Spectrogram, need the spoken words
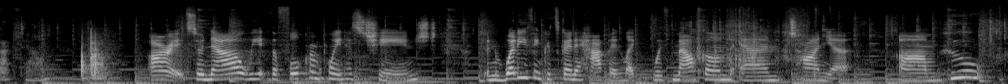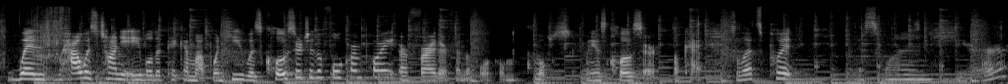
Back down. All right, so now we the fulcrum point has changed. And what do you think is going to happen, like with Malcolm and Tanya? Um, who, when, how was Tanya able to pick him up? When he was closer to the fulcrum point or farther from the fulcrum? Close. When he was closer. Okay, so let's put this one here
